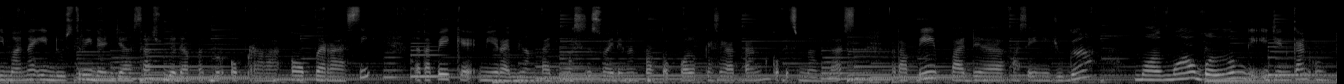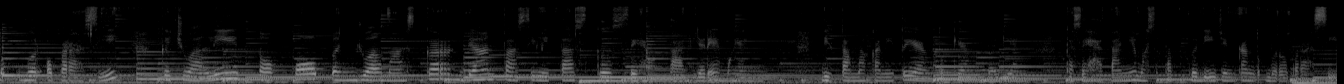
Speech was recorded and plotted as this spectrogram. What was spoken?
di mana industri dan jasa sudah dapat beroperasi tetapi kayak Mira bilang tadi masih sesuai dengan protokol kesehatan COVID-19 tetapi pada fase ini juga mal-mal belum diizinkan untuk beroperasi kecuali toko penjual masker dan fasilitas kesehatan. Jadi emang yang ditambahkan itu ya untuk yang bagian kesehatannya masih tetap diizinkan untuk beroperasi.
